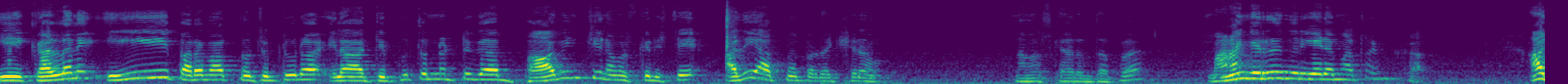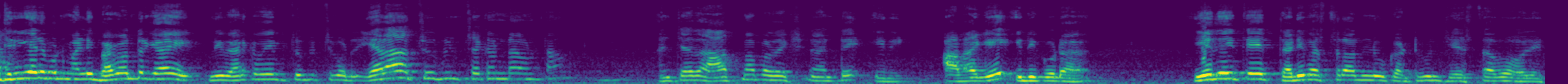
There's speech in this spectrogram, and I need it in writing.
ఈ కళ్ళని ఈ పరమాత్మ చుట్టూరా ఇలా తిప్పుతున్నట్టుగా భావించి నమస్కరిస్తే అది ఆత్మ ప్రదక్షిణం. నమస్కారం తప్ప మనం గిర్రం తిరిగేయడం మాత్రం కాదు. ఆ తిరిగేటప్పుడు మళ్ళీ భగవంతుడికి నీ వెనక వైపు చూపించకూడదు. ఎలా చూపించకుండా ఉంటాం? అంచేత ఆత్మ ప్రదక్షిణ అంటే ఇది. అలాగే ఇది కూడా. ఏదైతే తడి వస్త్రాలు నువ్వు కట్టుకుని చేస్తావో అది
